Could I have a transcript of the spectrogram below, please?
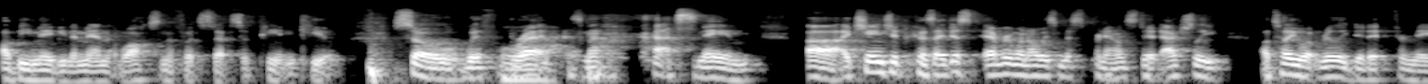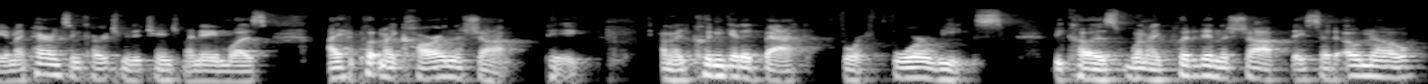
I'll be maybe the man that walks in the footsteps of P and Q. So with oh. Brett as my last name, uh, I changed it because I just everyone always mispronounced it. Actually, I'll tell you what really did it for me. And my parents encouraged me to change my name was I put my car in the shop, P, and I couldn't get it back for four weeks because when I put it in the shop, they said, "Oh no,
